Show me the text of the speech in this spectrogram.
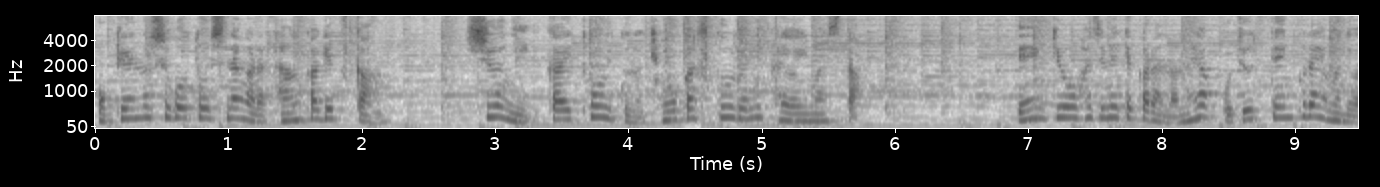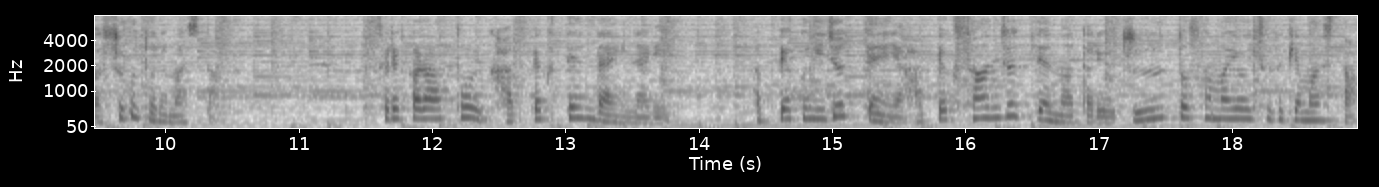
保険の仕事をしながら3ヶ月間週に1回 TOEIC の教科スクールに通いました。勉強を始めてから750点くらいまではすぐ取れました。それから TOEIC800 点台になり820点や830点のあたりをずっとさまよい続けました。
